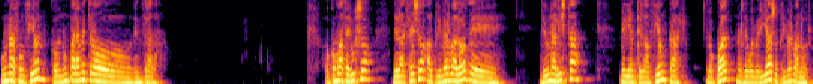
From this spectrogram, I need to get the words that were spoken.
una función con un parámetro de entrada. O cómo hacer uso del acceso al primer valor de, de una lista mediante la opción car, lo cual nos devolvería su primer valor.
